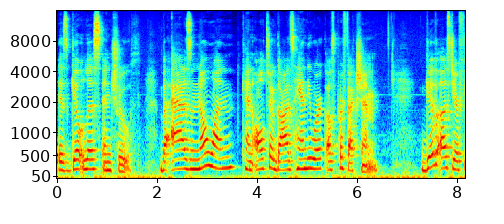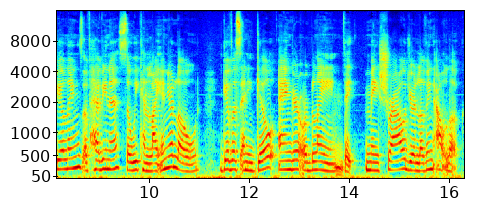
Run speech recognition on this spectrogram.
is guiltless in truth. But as no one can alter God's handiwork of perfection, Give us your feelings of heaviness so we can lighten your load. Give us any guilt, anger, or blame that may shroud your loving outlook.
